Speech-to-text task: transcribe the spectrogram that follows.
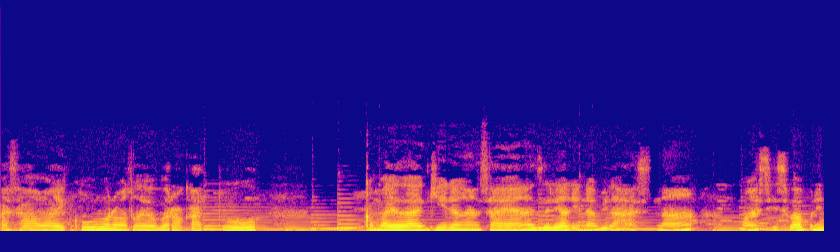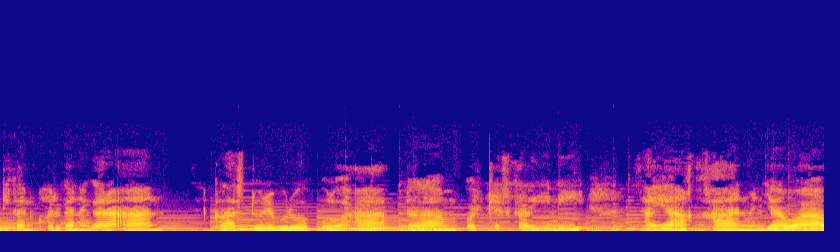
Assalamualaikum warahmatullahi wabarakatuh. Kembali lagi dengan saya Nazri Alina Bila Hasna Mahasiswa Pendidikan Keluarga Negaraan Kelas 2020A Dalam podcast kali ini Saya akan menjawab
